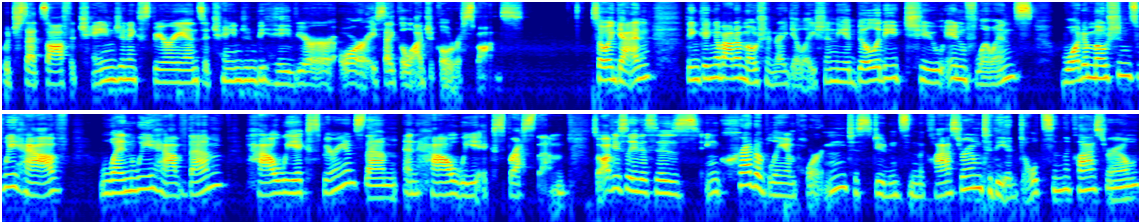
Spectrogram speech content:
which sets off a change in experience, a change in behavior, or a psychological response. So, again, thinking about emotion regulation, the ability to influence what emotions we have, when we have them, how we experience them and how we express them. So, obviously, this is incredibly important to students in the classroom, to the adults in the classroom,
